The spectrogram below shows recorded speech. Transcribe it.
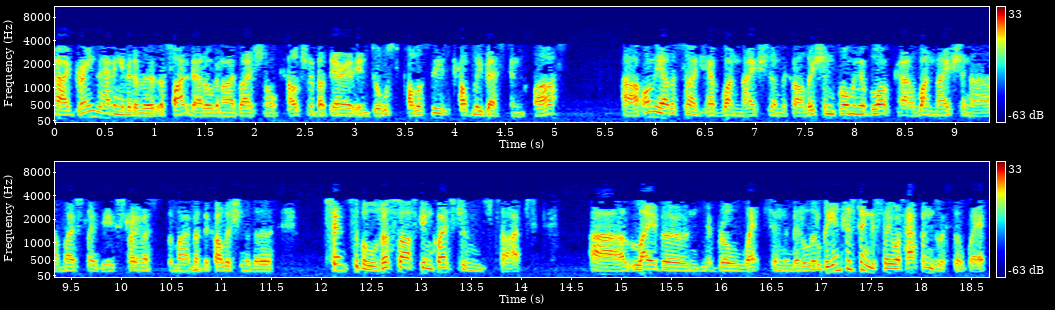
Uh, Greens are having a bit of a, a fight about organisational culture, but their endorsed policy is probably best in class. Uh, on the other side, you have One Nation and the Coalition forming a bloc. Uh, One Nation are mostly the extremists at the moment. The Coalition are the sensible, just asking questions types. Uh, Labor and Liberal wets in the middle. It'll be interesting to see what happens with the wets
